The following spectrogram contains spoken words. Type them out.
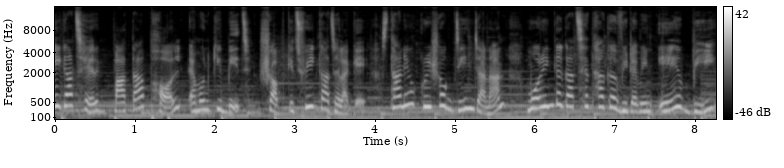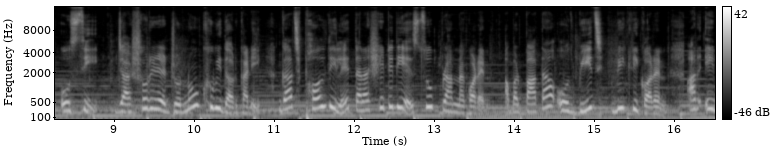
এই গাছের পাতা, ফল, এমনকি বীজ সবকিছুই কাজে লাগে। স্থানীয় কৃষক জিন জানান, মোরিঙ্গা গাছে থাকা ভিটামিন এ বি ও সি যা শরীরের জন্য খুবই দরকারি। গাছ ফল দিলে তারা সেটি দিয়ে স্যুপ রান্না করেন, আবার পাতা ও বীজ বিক্রি করেন, আর এই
